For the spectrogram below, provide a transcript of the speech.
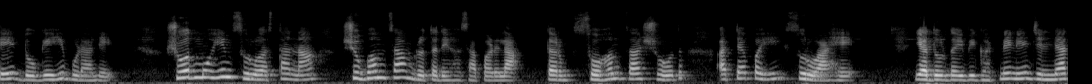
ते दोघेही बुडाले. शोध मोहीम सुरू असताना शुभमचा मृतदेह सापडला तर सोहमचा शोध अद्यापही सुरू आहे. या दुर्दैवी घटनेने जिल्ह्यात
